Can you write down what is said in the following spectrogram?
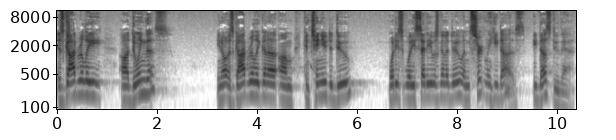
Is God really uh, doing this? You know, is God really going to um, continue to do what, he's, what he said he was going to do? And certainly he does. He does do that.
